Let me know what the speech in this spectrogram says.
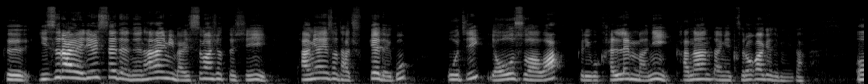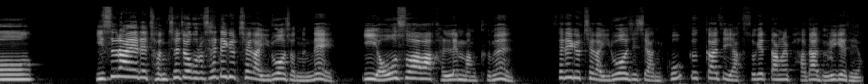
그 이스라엘 1세대는 하나님이 말씀하셨듯이 광야에서 다 죽게 되고 오직 여호수아와 그리고 갈렙만이 가나안 땅에 들어가게 됩니다. 어 이스라엘의 전체적으로 세대 교체가 이루어졌는데 이 여호수아와 갈렙만큼은 세대 교체가 이루어지지 않고 끝까지 약속의 땅을 받아 누리게 돼요.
